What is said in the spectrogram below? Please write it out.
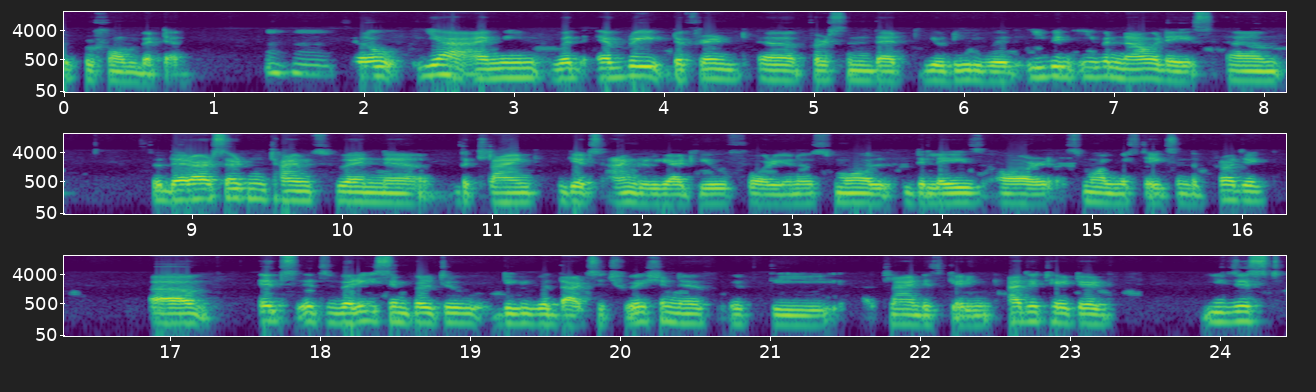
to perform better. Mm-hmm. So yeah, I mean, with every different uh, person that you deal with, even even nowadays, um, so there are certain times when uh, the client gets angry at you for you know small delays or small mistakes in the project. Um, it's it's very simple to deal with that situation. If if the client is getting agitated, you just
